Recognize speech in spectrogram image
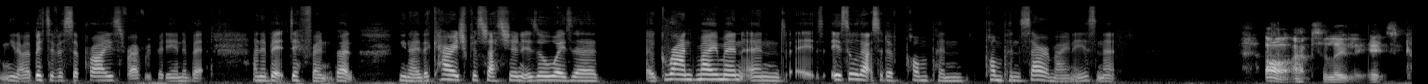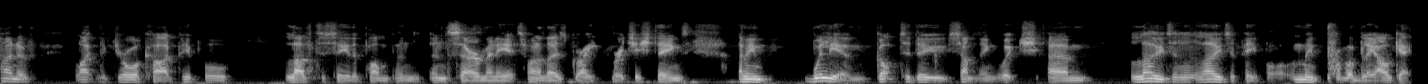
you know a bit of a surprise for everybody and a bit and a bit different. But you know the carriage procession is always a a grand moment, and it's it's all that sort of pomp and pomp and ceremony, isn't it? Oh, absolutely. It's kind of like the draw card. People love to see the pomp and, and ceremony. It's one of those great British things. I mean, William got to do something which um, loads and loads of people, I mean, probably I'll get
